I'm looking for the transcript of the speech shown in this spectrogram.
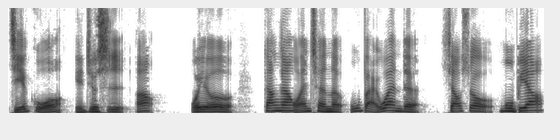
结果，也就是啊，我有刚刚完成了五百万的销售目标，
